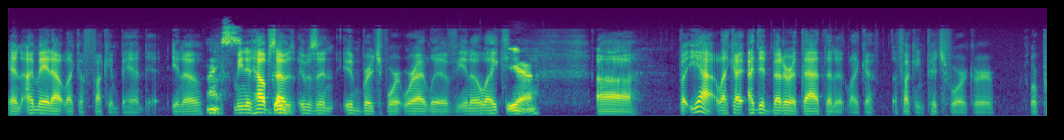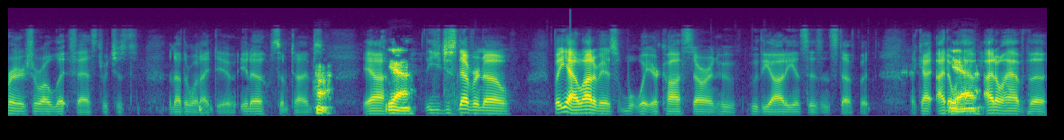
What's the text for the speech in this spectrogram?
and I made out like a fucking bandit, you know? I Nice, mean, it helps. I good. was it was in in Bridgeport where I live, you know, like. Yeah, Uh, but yeah, like I, I did better at that than at like a, a fucking pitchfork or or Printers Row Lit Fest, which is another one I do, you know, sometimes. huh? Yeah, Yeah, you just never know. But yeah, a lot of it is what your costs are and who who the audience is and stuff. But like I, I don't yeah, have I don't have the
